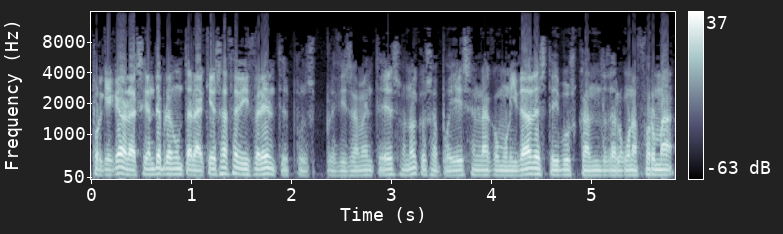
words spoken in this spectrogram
porque claro, la siguiente pregunta era, ¿qué os hace diferentes? Pues precisamente eso, ¿no? Que os apoyéis en la comunidad, estéis buscando de alguna forma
